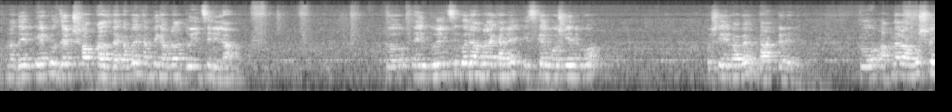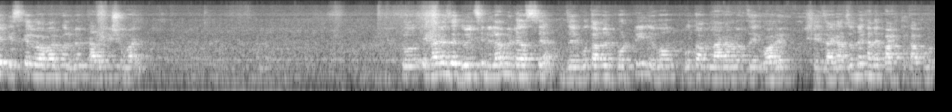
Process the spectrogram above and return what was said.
আপনাদের এ টু জেড সব কাজ দেখাবো। এখান থেকে আমরা দুই ইঞ্চি নিলাম। তো এই দুই ইঞ্চি করে আমরা এখানে স্কেল বসিয়ে নেব বসিয়ে এভাবে দাগ টেনে নেব। তো আপনারা অবশ্যই স্কেল ব্যবহার করবেন কাটিং এর সময়। তো এখানে যে দুই ইঞ্চি নিলাম, এটা হচ্ছে যে বোতামের পট্টি এবং বোতাম লাগানোর যে ঘরের সেই জায়গার জন্য এখানে বাড়তি কাপড়।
